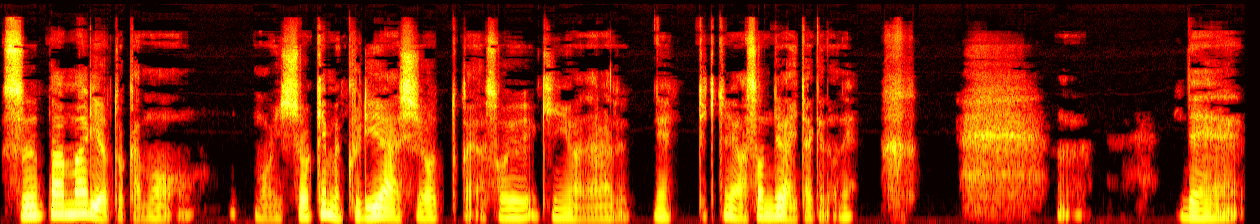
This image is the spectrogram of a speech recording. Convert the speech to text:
スーパーマリオとかも、もう一生懸命クリアしようとか、そういう気にはならず、ね、適当に遊んではいたけどね。で、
